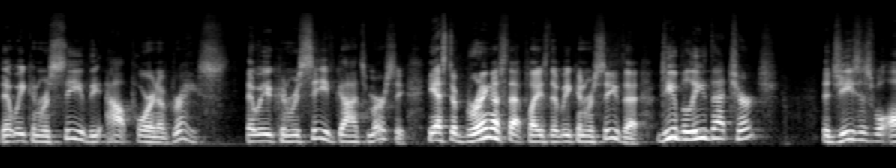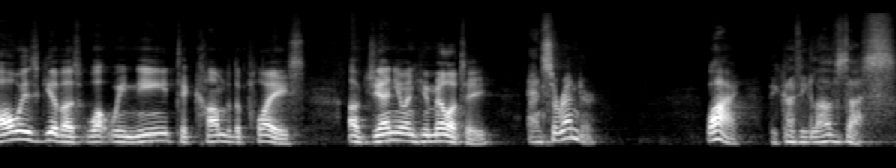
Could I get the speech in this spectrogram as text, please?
That we can receive the outpouring of grace, that we can receive God's mercy. He has to bring us that place that we can receive that. Do you believe that, church? That Jesus will always give us what we need to come to the place of genuine humility and surrender. Why? Because He loves us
